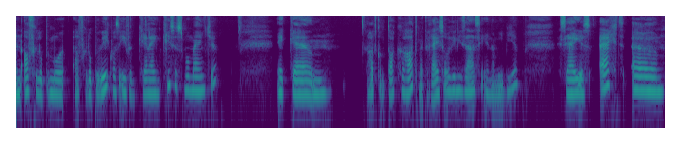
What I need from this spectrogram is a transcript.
En afgelopen, afgelopen week was even een klein crisismomentje. Ik um, had contact gehad met de reisorganisatie in Namibië. Zij is echt, um,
